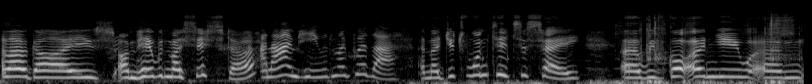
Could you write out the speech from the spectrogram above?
Hello guys, I'm here with my sister And I'm here with my brother. and I just wanted to say uh, we've got a new um,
